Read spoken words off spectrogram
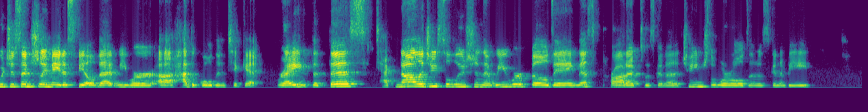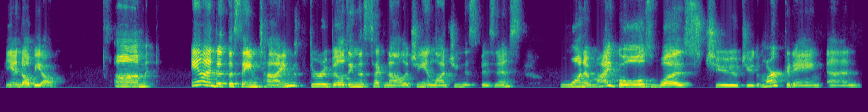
which essentially made us feel that we were uh, had the golden ticket right? That this technology solution that we were building this product was going to change the world and was going to be the end all be all. Um, and at the same time through building this technology and launching this business one of my goals was to do the marketing and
